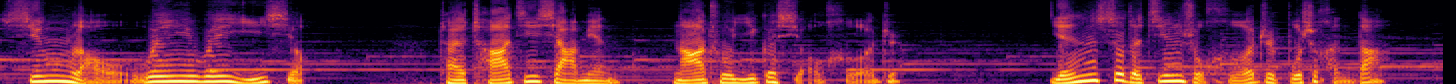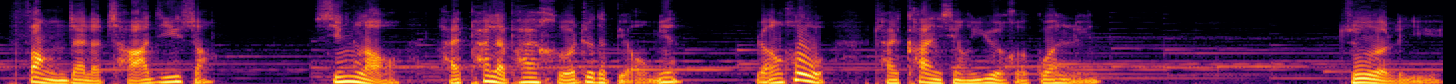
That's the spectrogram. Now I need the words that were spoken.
星老微微一笑，在茶几下面拿出一个小盒子，银色的金属盒子不是很大，放在了茶几上。星老还拍了拍盒子的表面，然后才看向月和关灵。这里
